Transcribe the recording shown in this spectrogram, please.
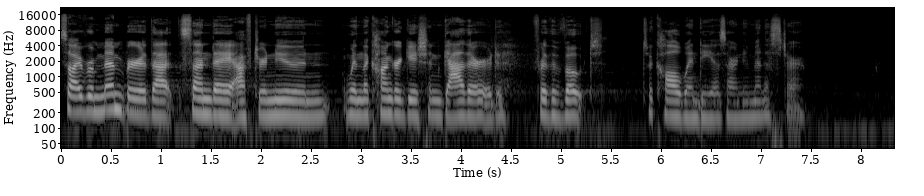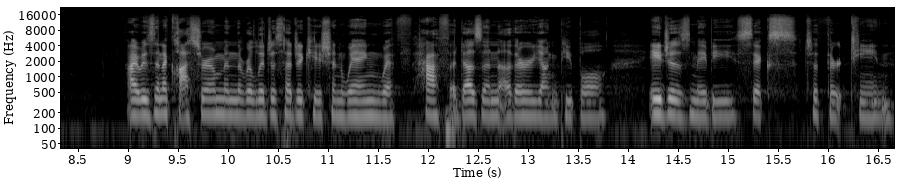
So I remember that Sunday afternoon when the congregation gathered for the vote to call Wendy as our new minister. I was in a classroom in the religious education wing with half a dozen other young people, ages maybe 6 to 13.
